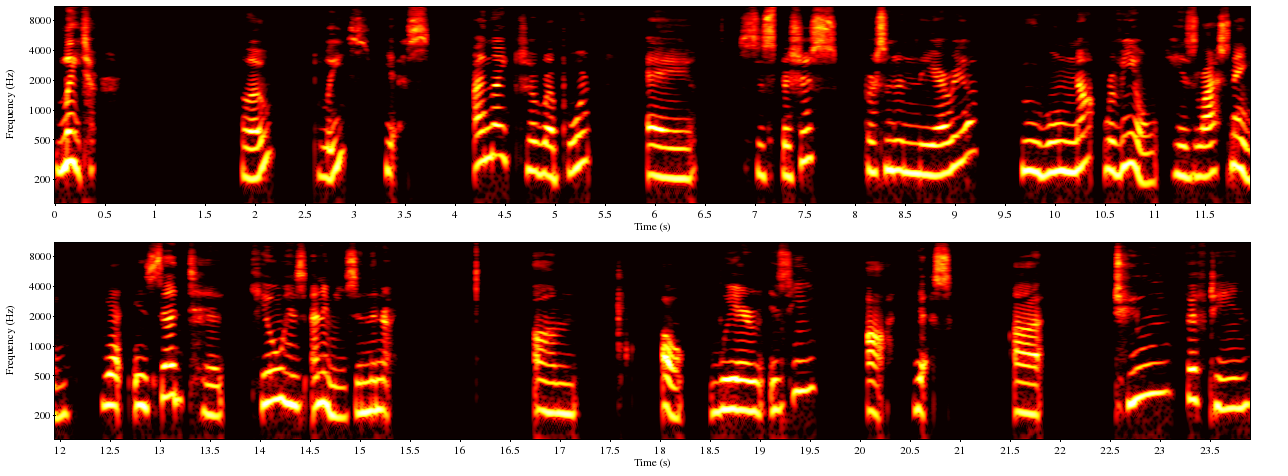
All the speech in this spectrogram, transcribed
later. Hello? Police? Yes. I'd like to report a suspicious person in the area who will not reveal his last name, yet is said to kill his enemies in the night. Um, oh, where is he? Ah, yes. Uh, 215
